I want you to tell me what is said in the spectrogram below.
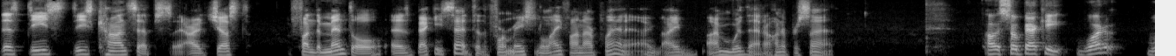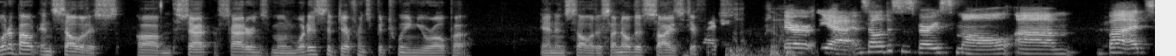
this these these concepts are just fundamental, as Becky said, to the formation of life on our planet. I, I I'm with that 100. percent Oh, so Becky, what what about Enceladus, um, Saturn's moon? What is the difference between Europa and Enceladus? I know the size difference. There, yeah, Enceladus is very small. Um, but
